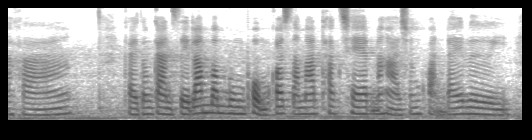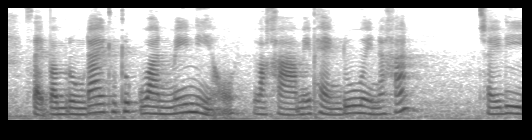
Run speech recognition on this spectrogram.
นะคะ ครต้องการเซรั่มบำรุงผมก็สามารถทักแชทมาหาช่างขวัญได้เลย ใส่บำรุงได้ทุกๆวันไม่เหนียว ราคาไม่แพงด้วยนะคะ ใช้ดี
